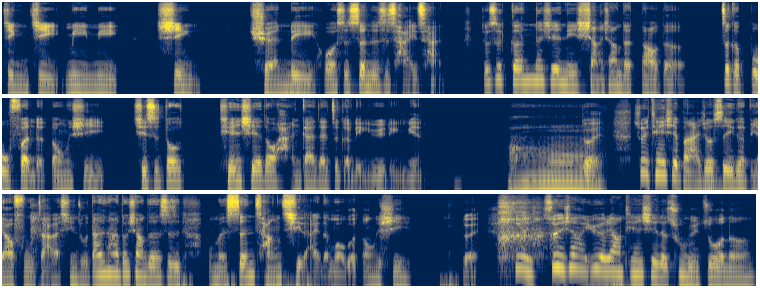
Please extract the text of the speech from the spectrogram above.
禁忌、秘密、性、权利，或者是甚至是财产，就是跟那些你想象得到的这个部分的东西，其实都天蝎都涵盖在这个领域里面。哦，对，所以天蝎本来就是一个比较复杂的星座，但是它都象征是我们深藏起来的某个东西。对，所以所以像月亮天蝎的处女座呢，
